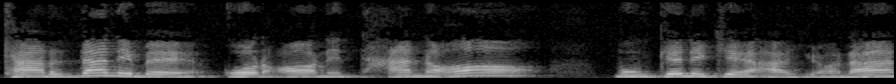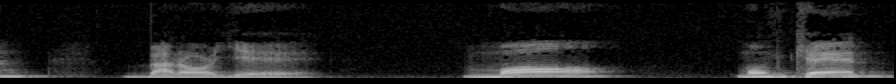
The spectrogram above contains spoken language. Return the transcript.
کردن به قرآن تنها ممکنه که احیانا برای ما ممکن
